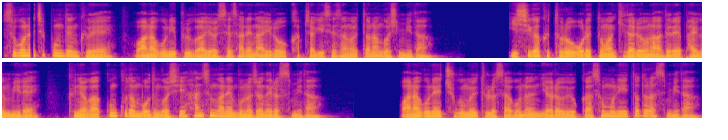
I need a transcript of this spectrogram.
수건에 책봉된 그해 완화군이 불과 13살의 나이로 갑자기 세상을 떠난 것입니다. 이 씨가 그토록 오랫동안 기다려온 아들의 밝은 미래, 그녀가 꿈꾸던 모든 것이 한순간에 무너져 내렸습니다. 완화군의 죽음을 둘러싸고는 여러 의혹과 소문이 떠돌았습니다.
